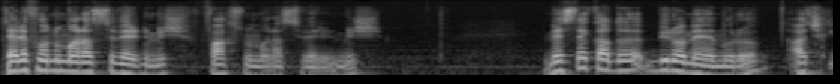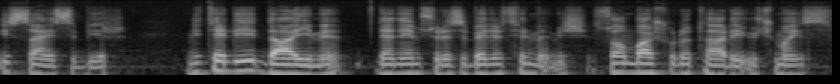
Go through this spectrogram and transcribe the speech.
Telefon numarası verilmiş, faks numarası verilmiş. Meslek adı büro memuru, açık iş sayısı 1. Niteliği daimi, deneyim süresi belirtilmemiş. Son başvuru tarihi 3 Mayıs.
